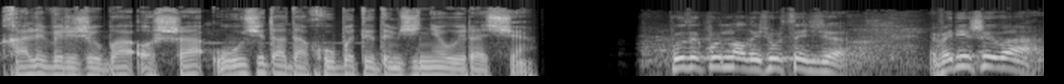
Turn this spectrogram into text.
Халі вереживба оша ужида да хуба тыдым жине уйраще. Пузык пурмалы шурсенже. Варишива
